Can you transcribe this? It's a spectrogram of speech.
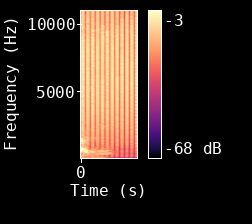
yeah.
